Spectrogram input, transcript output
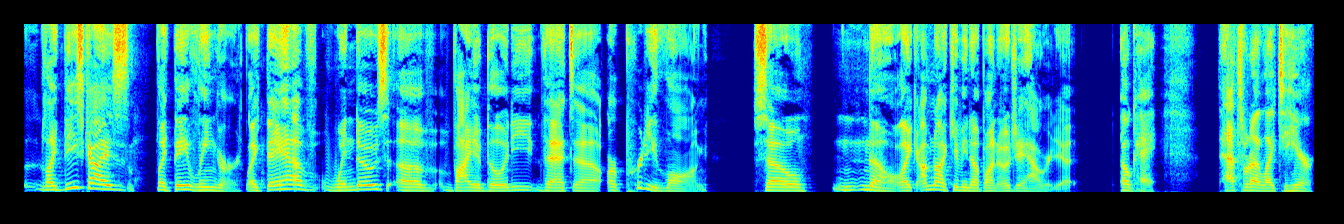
like these guys like they linger. Like they have windows of viability that uh, are pretty long. So no, like I'm not giving up on OJ Howard yet. Okay. That's what I like to hear.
